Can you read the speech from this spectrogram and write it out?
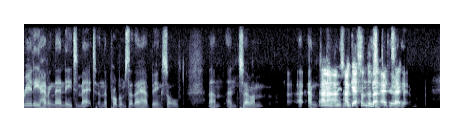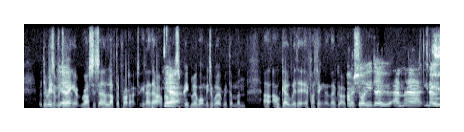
really having their needs met and the problems that they have being solved. Um, and so I'm and, and I, I, guess under that ed tech, the reason for Yeah. doing it, Ross, is I love the product. You know, there- I've got lots of people who want me to work with them, and I'll, I'll go with it if I think that they've got a great. I'm sure product. you do, and uh, you know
